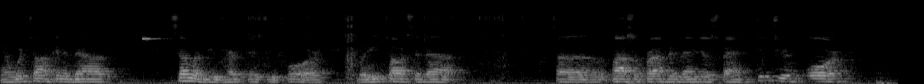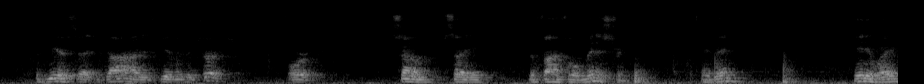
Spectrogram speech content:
And we're talking about. Some of you've heard this before, but he talks about uh, apostle, prophet, evangelist, pastor, teacher, or the gifts that God has given the church, or some say the fivefold ministry. Amen. Anyway,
